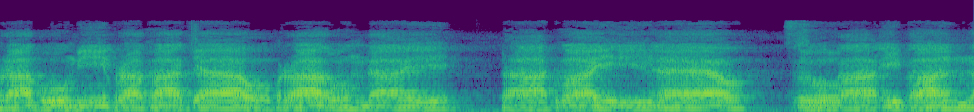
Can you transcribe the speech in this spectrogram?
พระผู้มีพระภาคเจ้าพระองค์ใด ตรัสไว้ดีแล้ว สุปฏิปันโน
